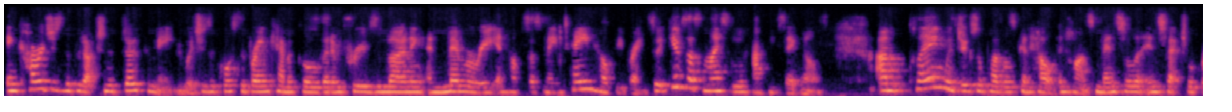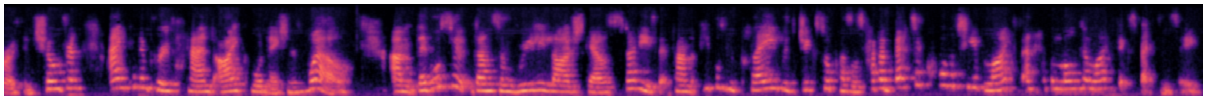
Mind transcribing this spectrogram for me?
encourages the production of dopamine, which is, of course, the brain chemical that improves learning and memory and helps us maintain healthy brains. So it gives us nice little happy signals. Um, playing with jigsaw puzzles can help enhance mental and intellectual growth in children and can improve hand-eye coordination as well. Um, they've also done some really large-scale studies that found that people who play with jigsaw puzzles have a better quality of life and have a longer life expectancy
